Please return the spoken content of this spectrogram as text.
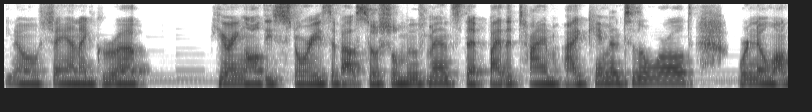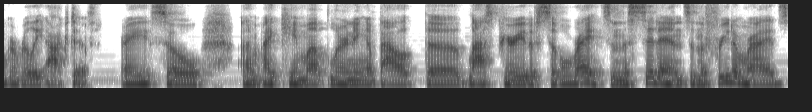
You know, Cheyenne, I grew up hearing all these stories about social movements that by the time I came into the world were no longer really active right? So um, I came up learning about the last period of civil rights and the sit ins and the freedom rides,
